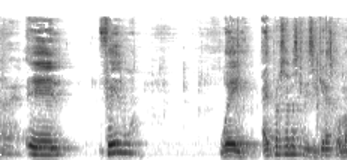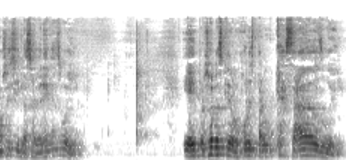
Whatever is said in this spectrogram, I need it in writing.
A ver. El Facebook, güey, hay personas que ni siquiera conoces y las agregas, güey. Y hay personas que a lo mejor están casadas, güey.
